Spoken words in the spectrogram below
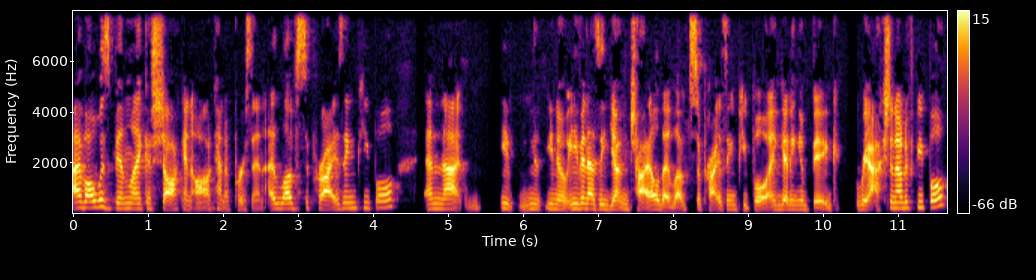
i've always been like a shock and awe kind of person. I love surprising people and that you know, even as a young child, I loved surprising people and getting a big reaction out of people.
